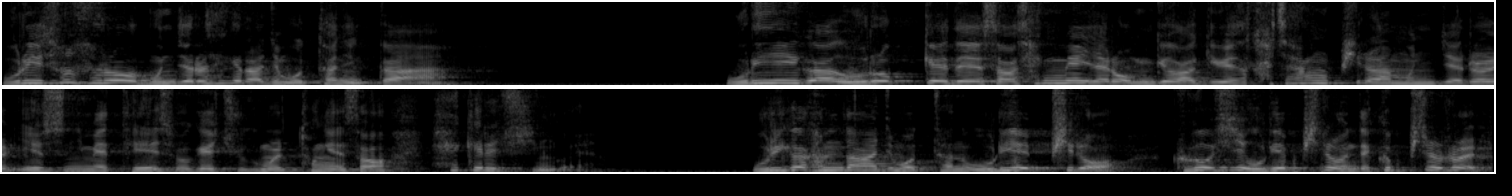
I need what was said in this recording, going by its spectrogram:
우리 스스로 문제를 해결하지 못하니까 우리가 의롭게 돼서 생명의 자리로 옮겨가기 위해서 가장 필요한 문제를 예수님의 대속의 죽음을 통해서 해결해 주신 거예요. 우리가 감당하지 못하는 우리의 필요, 그것이 우리의 필요인데 그 필요를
